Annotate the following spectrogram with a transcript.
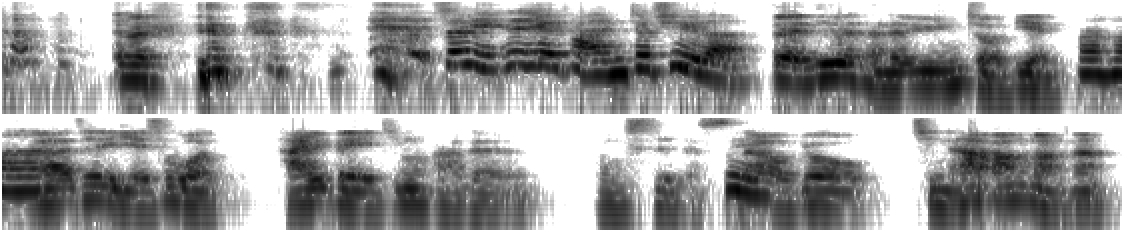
对，所以日月潭就去了。对，日月潭的云酒店，然后这里也是我台北金华的同事的，是，然后我就。请他帮忙啊，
